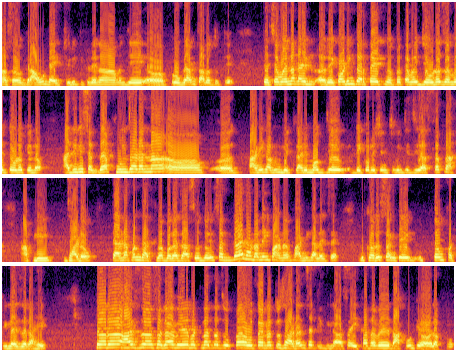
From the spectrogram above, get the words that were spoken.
असं ग्राउंड आहे. ऍक्च्युली तिकडे ना म्हणजे प्रोग्राम चालत होते. त्याच्यामुळे ना काही रेकॉर्डिंग करता येत नव्हतं. त्यामुळे जेवढं जमेल तेवढं केलं. आधी मी सगळ्या फुलझाडांना पाणी घालून घेतलं आणि मग जे डेकोरेशनची म्हणजे जी असतात ना आपली झाडं त्यांना पण घातलं. बघा जास्वंद वगैरे सगळ्या झाडांनाही पानं पाणी घालायचंय. आणि खरंच सांगते उत्तम फर्टिलायझर आहे. तर आज सगळा वेळ म्हटला ना जो काय होता ना तो झाडांसाठी दिला. असा एखादा वेळ राखून ठेवावा लागतो.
